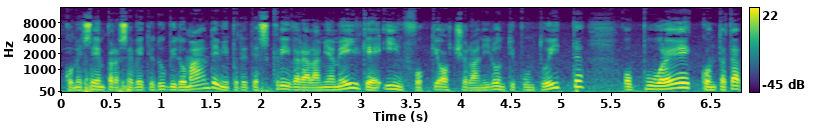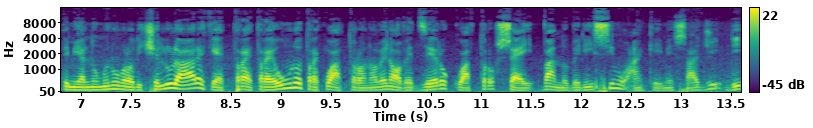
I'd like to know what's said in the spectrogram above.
come sempre se avete dubbi o domande mi potete scrivere alla mia mail che è info-anilonti.it oppure contattatemi al numero di cellulare che è 331 3499 046. Vanno benissimo anche i messaggi di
